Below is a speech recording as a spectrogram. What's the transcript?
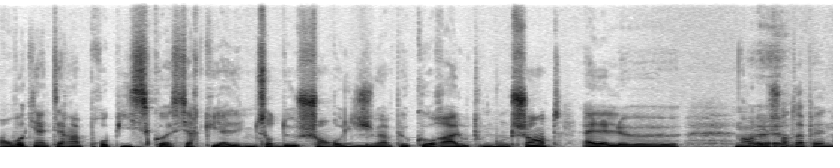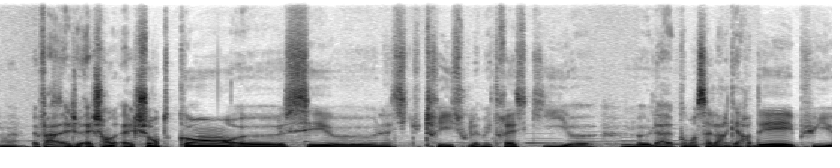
on voit qu'il y a un terrain propice, quoi. C'est-à-dire qu'il y a une sorte de chant religieux un peu choral où tout le monde chante. Elle, elle. Euh, non, elle euh, chante à peine, ouais. Enfin, elle, chante, elle chante, quand euh, c'est l'institutrice ou la maîtresse qui mm. la, commence à la regarder et puis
